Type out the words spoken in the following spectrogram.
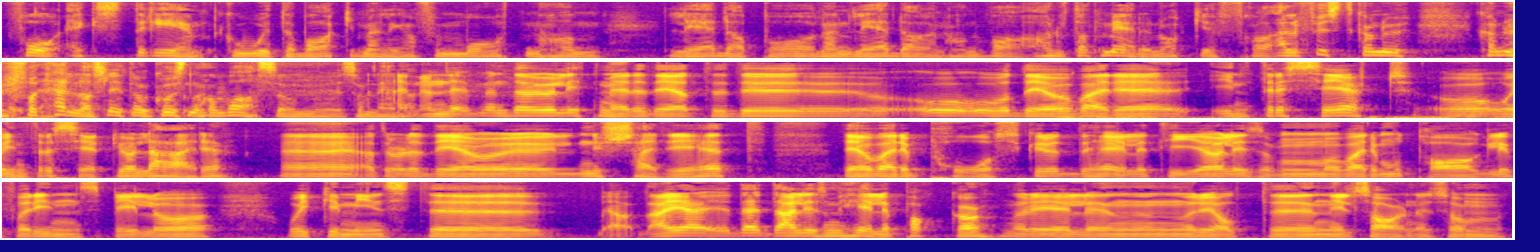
får ekstremt gode tilbakemeldinger for måten han leder på, og den lederen han var. Har du tatt med deg noe fra Eller først, kan du, kan du fortelle oss litt om hvordan han var som, som leder? Nei, men, det, men, det, er jo litt mer det at det, og, og det å være interessert, og, og, interessert i å lære. Eh, jeg tror det er det og nysgjerrighet det å være påskrudd hele tida, liksom å være mottagelig for innspill og, og ikke minst uh, ja, nei, det, er liksom hele pakka når det, gjelder, når det gjaldt uh, Nils Arne som,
